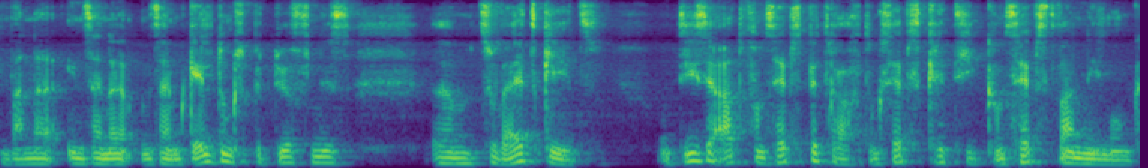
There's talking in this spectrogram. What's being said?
wann er in, seiner, in seinem Geltungsbedürfnis ähm, zu weit geht. Und diese Art von Selbstbetrachtung, Selbstkritik und Selbstwahrnehmung,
